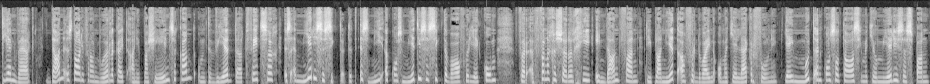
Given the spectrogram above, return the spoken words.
teenwerk dan is daar die verantwoordelikheid aan die pasiënt se kant om te weet dat vetsug is 'n mediese siekte. Dit is nie 'n kosmetiese siekte waarvoor jy kom vir 'n vinnige chirurgie en dan van die planeet af verdwyn omdat jy lekker voel nie. Jy moet in konsultasie met jou mediese span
